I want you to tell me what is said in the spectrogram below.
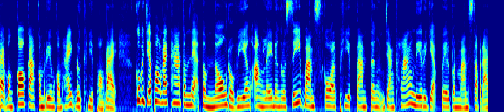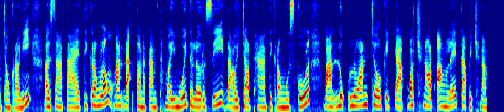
តែបង្កការគំរាមកំហែងដូចគ្នាផងដែរគូបញ្ជាក់ផងដែរថាទំនាក់ទំនងរវាងអង់គ្លេសនិងរុស្ស៊ីបានស្គាល់ភាពតានតឹងយ៉ាងខ្លាំងនារយៈពេលប៉ុន្មានសប្តាហ៍ចុងក្រោយនេះដោយសារតែទីក្រុងឡុងបានដាក់ទណ្ឌកម្មថ្មីមួយទៅលើរុស្ស៊ីដោយចោទថាទីក្រុងមូស្គូបានលុកលាន់ចូលកិច្ចការបោះឆ្នោតអង់គ្លេសកាលពីឆ្នាំ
